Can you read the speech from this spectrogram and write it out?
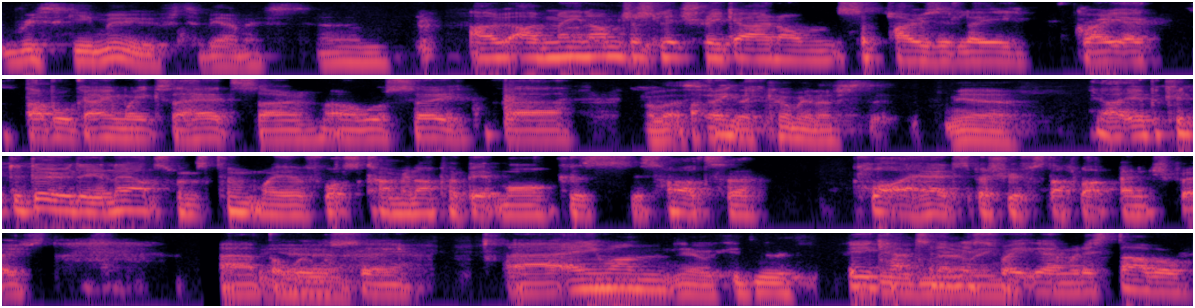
risky move, to be honest. Um, I, I mean, I'm just literally going on supposedly greater double game weeks ahead, so oh, we'll see. Uh, well, let's I think- they're coming. St- yeah. yeah, if we could do the announcements, couldn't we, of what's coming up a bit more because it's hard to plot ahead, especially with stuff like bench boost. Uh, but Yeah. we'll see. Uh, anyone Yeah, we could do who captaining this week then with this double?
